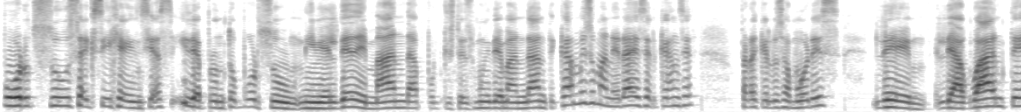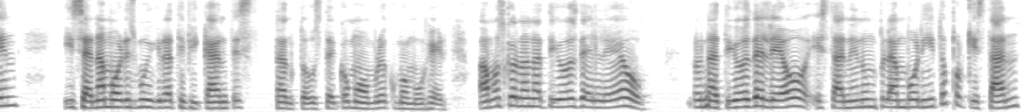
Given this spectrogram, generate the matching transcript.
por sus exigencias y de pronto por su nivel de demanda, porque usted es muy demandante. Cambie su manera de ser cáncer para que los amores le, le aguanten y sean amores muy gratificantes, tanto usted como hombre como mujer. Vamos con los nativos de Leo. Los nativos de Leo están en un plan bonito porque están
